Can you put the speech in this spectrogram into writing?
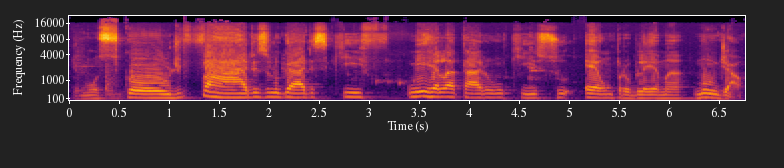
de Moscou, de vários lugares que me relataram que isso é um problema mundial.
